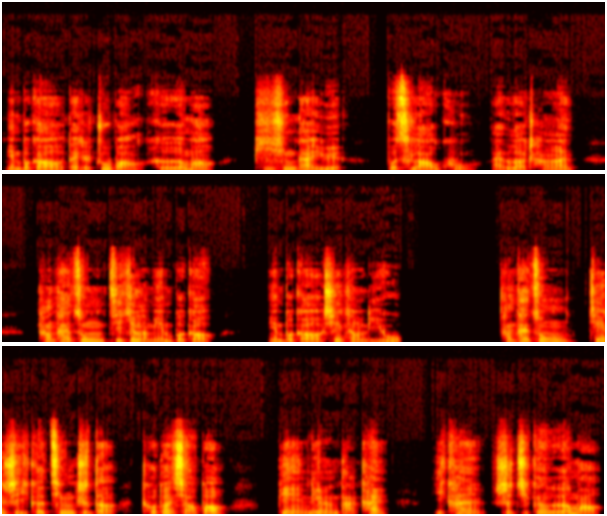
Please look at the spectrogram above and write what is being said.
绵伯高带着珠宝和鹅毛，披星戴月，不辞劳苦，来到了长安。唐太宗接见了绵伯高，绵伯高献上礼物。唐太宗见是一个精致的绸缎小包，便令人打开。一看是几根鹅毛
